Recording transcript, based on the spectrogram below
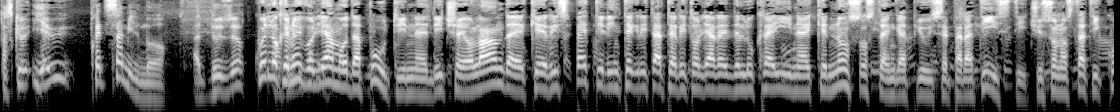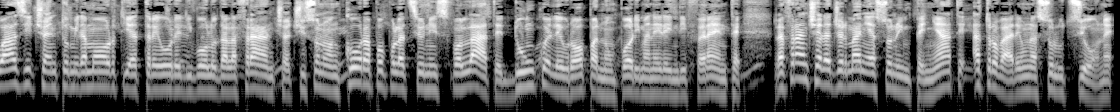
Parce qu'il y a eu près de 5000 morts. Quello che noi vogliamo da Putin, dice Hollande, è che rispetti l'integrità territoriale dell'Ucraina e che non sostenga più i separatisti. Ci sono stati quasi 100.000 morti a tre ore di volo dalla Francia, ci sono ancora popolazioni sfollate, dunque l'Europa non può rimanere indifferente. La Francia e la Germania sono impegnate a trovare una soluzione.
